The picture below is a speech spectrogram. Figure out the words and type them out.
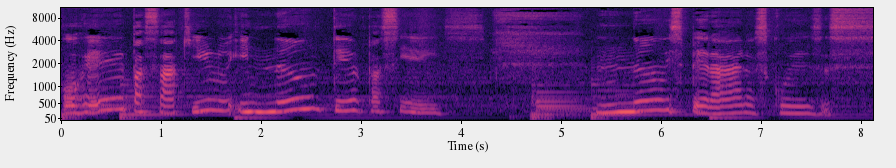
correr, passar aquilo e não ter paciência, não esperar as coisas.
